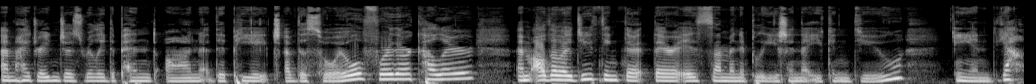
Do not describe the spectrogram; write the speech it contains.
Um, hydrangeas really depend on the pH of the soil for their color. Um, although I do think that there is some manipulation that you can do. And yeah,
